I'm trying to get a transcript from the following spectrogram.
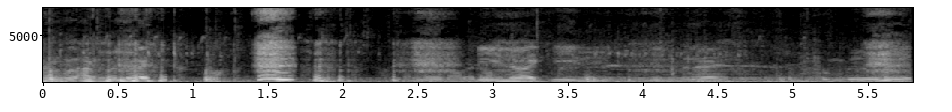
นั่งหลังไปเลยขี่เลยขี่ยิงไปเลยชมวิวเลย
